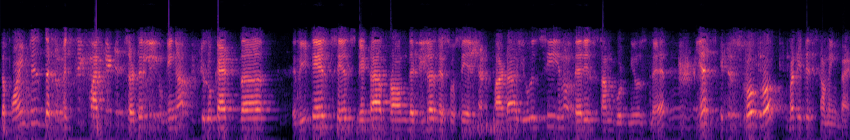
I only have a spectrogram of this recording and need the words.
the point is, the domestic market is certainly looking up. If you look at the retail sales data from the Dealers Association, FADA, you will see, you know, there is some good news there. Yes, it is slow growth, but it is coming back.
